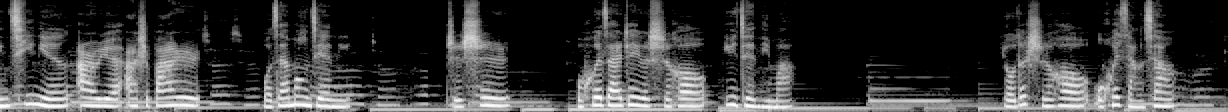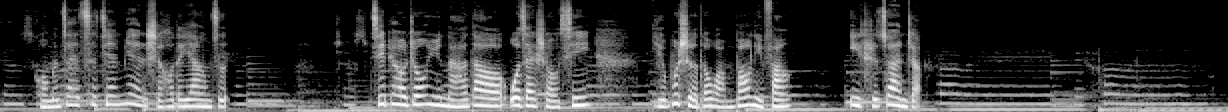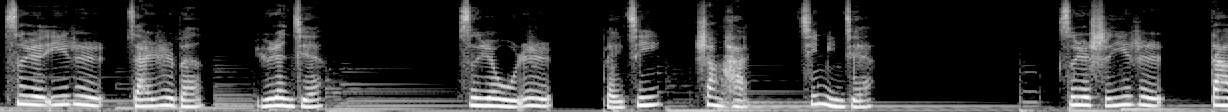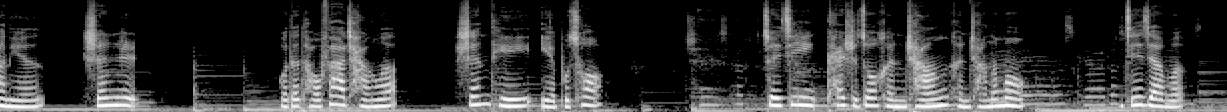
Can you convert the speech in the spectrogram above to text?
零七年二月二十八日，我在梦见你，只是我会在这个时候遇见你吗？有的时候我会想象我们再次见面时候的样子，机票终于拿到，握在手心，也不舍得往包里放，一直攥着。四月一日，在日本，愚人节。四月五日，北京、上海，清明节。四月十一日，大年，生日。我的头发长了，身体也不错。最近开始做很长很长的梦。j j a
